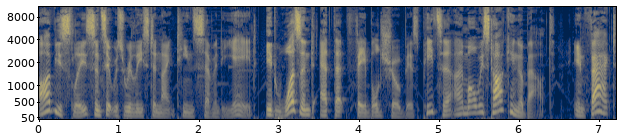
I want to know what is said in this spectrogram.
Obviously, since it was released in 1978, it wasn't at that fabled Showbiz Pizza I'm always talking about. In fact,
